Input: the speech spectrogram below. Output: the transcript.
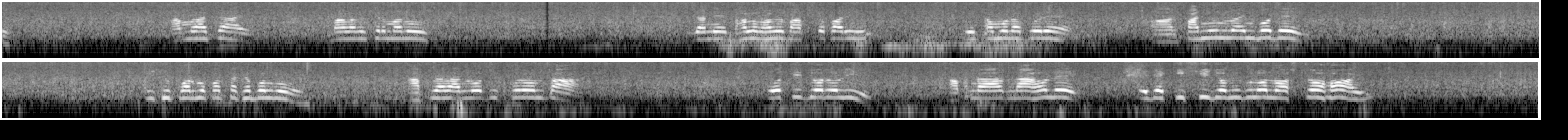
আমরা চাই বাংলাদেশের মানুষ জানে ভালোভাবে বাঁচতে পারি। এ কামনা করে আর পানি উন্নয়ন বোর্ডে কিছু কর্মকর্তাকে বলব, আপনারা নদী খননটা অতি জরুরি। আপনার না হলে এই যে কৃষি জমিগুলো নষ্ট হয়,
